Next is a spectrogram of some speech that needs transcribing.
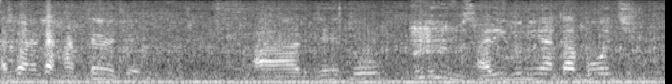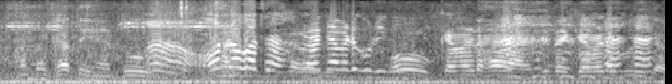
আজকে অনেকটা হাঁটতে হয়েছে আর যেহেতু সারি দুনিয়া কা বোঝ हम उठाते हैं तो হ্যাঁ, অন্য কথা ক্যামেরা ঘুরি ও ক্যামেরা হ্যাঁ যেটা ক্যামেরা ঘুরে যাও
